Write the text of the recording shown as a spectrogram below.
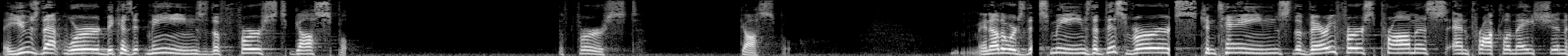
They use that word because it means the first gospel. The first gospel. In other words, this means that this verse contains the very first promise and proclamation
